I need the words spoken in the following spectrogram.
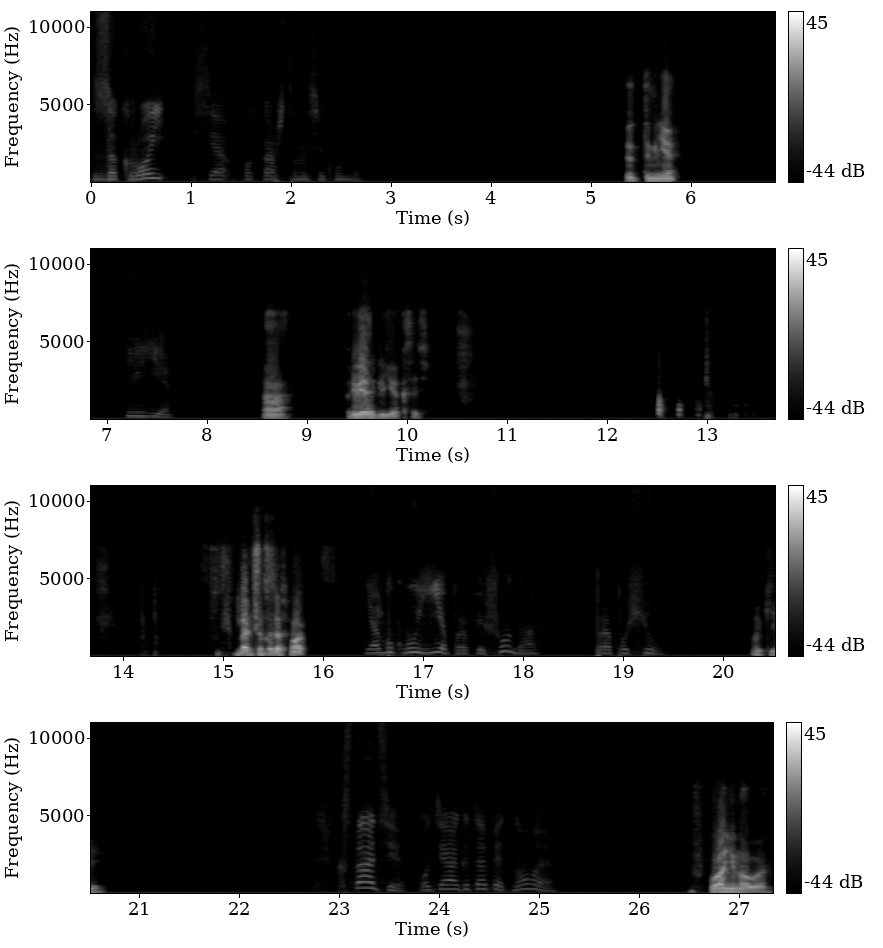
Закройся пока что на секунду. Это ты мне? Илье. А, привет, Илья, кстати. Что когда сможешь? Я букву Е пропишу, да? Пропущу. Окей. Кстати, у тебя GTA 5 новая? В плане новое.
